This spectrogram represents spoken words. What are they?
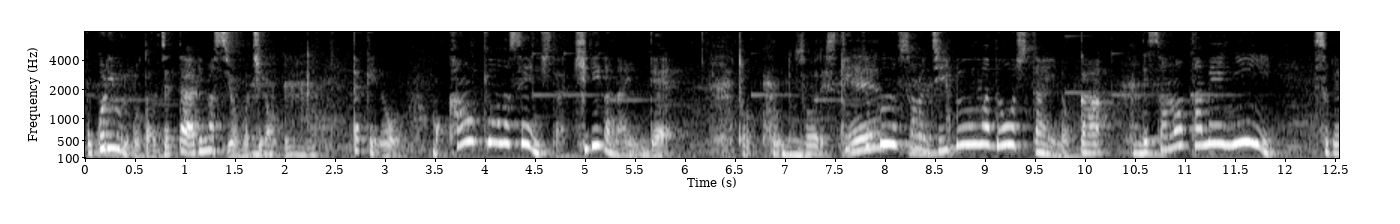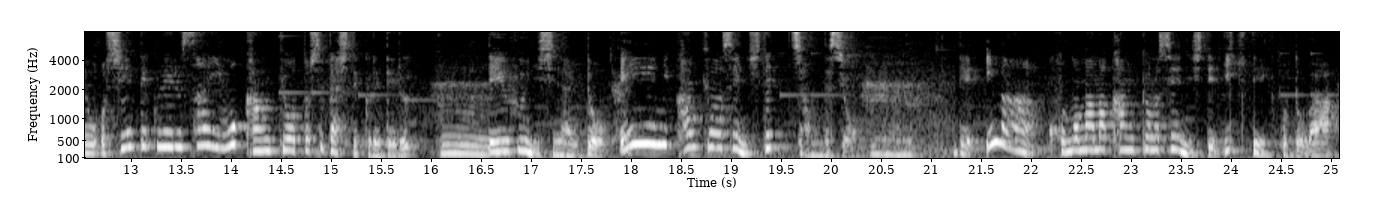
起こりうることは絶対ありますよもちろん、うん、だけどもう環境のせいにしたらキリがないんでと本当そうですね、結局その自分はどうしたいのか、うん、でそのためにそれを教えてくれるサインを環境として出してくれてる。っていうふうにしないと永遠に環境のせいにしてっちゃうんですよ、うん、で今このまま環境のせいにして生きていくことは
